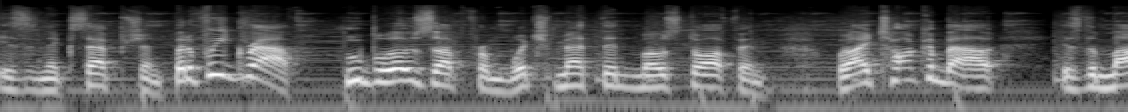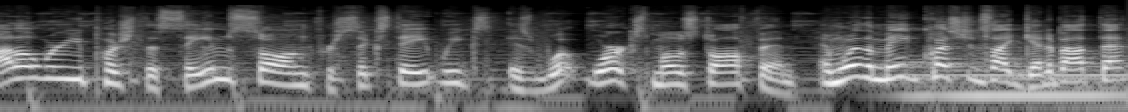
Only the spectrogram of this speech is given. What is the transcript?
is an exception, but if we graph who blows up from which method most often, what I talk about is the model where you push the same song for six to eight weeks is what works most often. And one of the main questions I get about that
